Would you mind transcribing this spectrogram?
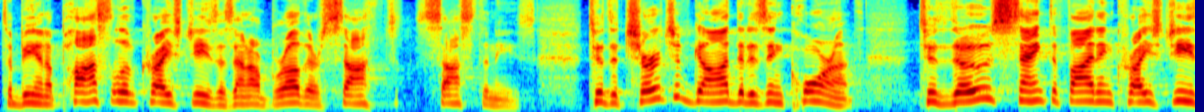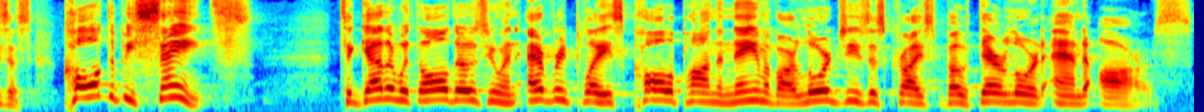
to be an apostle of Christ Jesus, and our brother Sosthenes, to the church of God that is in Corinth, to those sanctified in Christ Jesus, called to be saints together with all those who in every place call upon the name of our Lord Jesus Christ, both their Lord and ours.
